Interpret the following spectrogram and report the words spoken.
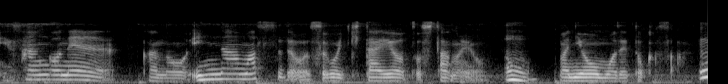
いや産後ねあのインナーマッスルをすごい鍛えようとしたのよ、うん。まあ、尿漏れとかさう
